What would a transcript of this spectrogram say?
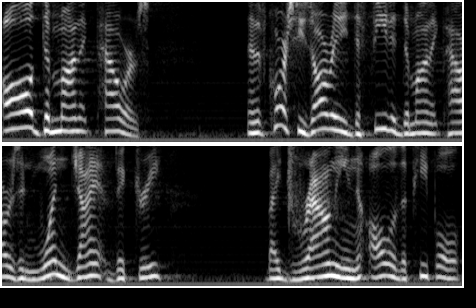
all demonic powers. And of course, he's already defeated demonic powers in one giant victory by drowning all of the people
